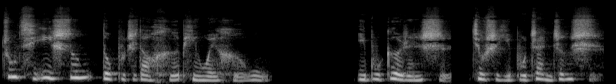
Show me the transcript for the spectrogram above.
终其一生都不知道和平为何物？一部个人史就是一部战争史。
